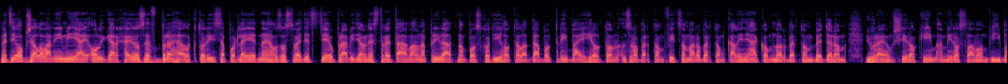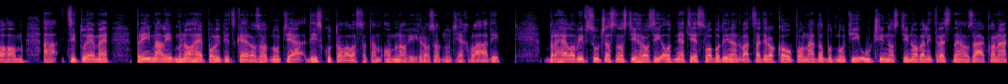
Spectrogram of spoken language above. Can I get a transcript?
Medzi obžalovanými je aj oligarcha Jozef Brhel, ktorý sa podľa jedného zo svedectiev pravidelne stretával na privátnom poschodí hotela Doubletree by Hilton s Robertom Ficom a Robertom Kaliňákom, Norbertom Bederom, Jurajom Širokým a Miroslavom Výbohom a citujeme, príjmali mnohé politické rozhodnutia rozhodnutia, diskutovalo sa tam o mnohých rozhodnutiach vlády. Brhelovi v súčasnosti hrozí odňatie slobody na 20 rokov po nadobudnutí účinnosti novely trestného zákona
